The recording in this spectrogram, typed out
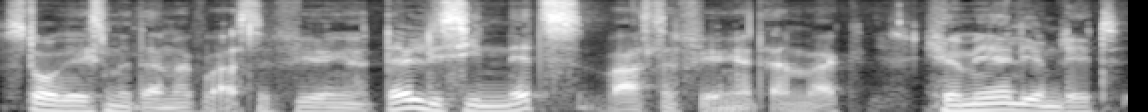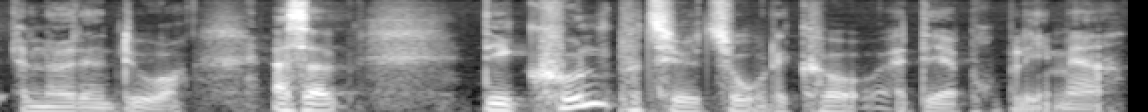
stor virksomhed Danmark varslerfyringer. Det vil de sige Nets varslerfyringer i Danmark. Hør mere lige om lidt, eller noget af den dur. Altså, det er kun på TV2.dk, at det her problem er.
